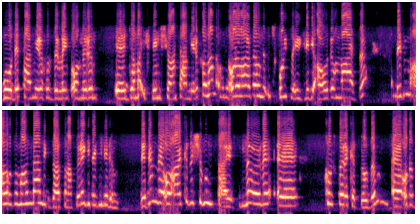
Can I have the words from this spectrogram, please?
bu desenleri hazırlayıp onların e, cama işleniş yöntemleri falan. Hani oralardan da üç boyutla ilgili bir algım vardı. Dedim o zaman ben de güzel sanatlara gidebilirim dedim ve o arkadaşımın sayesinde öyle e, kurslara katıldım. E, o da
